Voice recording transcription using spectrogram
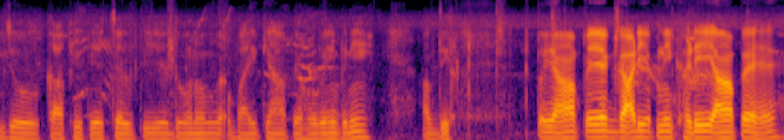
जो काफ़ी तेज़ चलती है। दोनों बाइक यहाँ पे हो गई अपनी। अब देख तो यहाँ पे एक गाड़ी अपनी खड़ी यहाँ पे है,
